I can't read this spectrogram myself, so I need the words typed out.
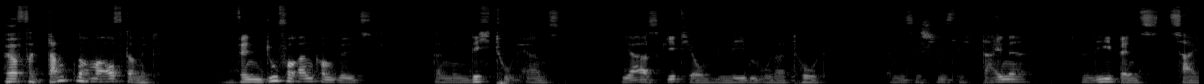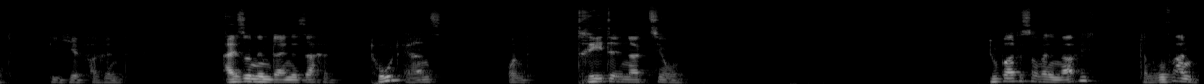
Hör verdammt nochmal auf damit. Wenn du vorankommen willst, dann nimm dich tot ernst. Ja, es geht hier um Leben oder Tod, denn es ist schließlich deine Lebenszeit, die hier verrinnt. Also nimm deine Sache tot ernst und trete in Aktion. Du wartest auf eine Nachricht? Dann ruf an.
